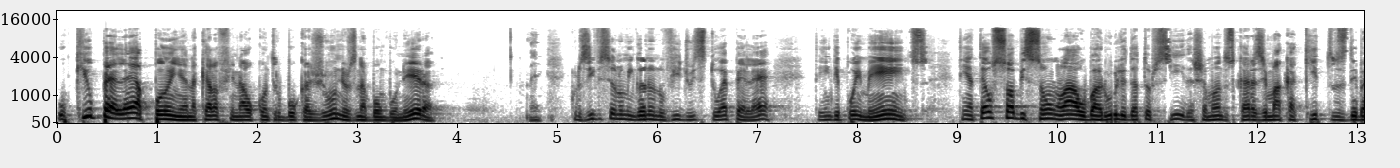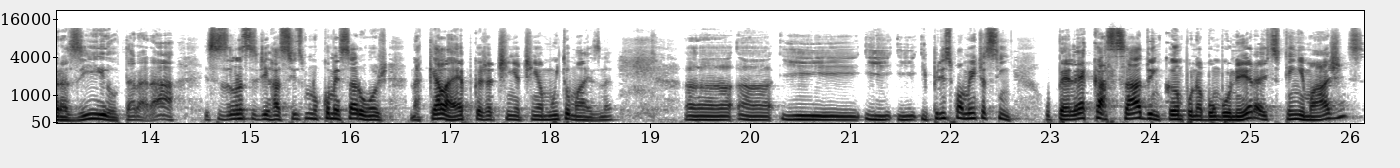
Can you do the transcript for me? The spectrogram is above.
o que o Pelé apanha naquela final contra o Boca Juniors na Bomboneira. Né? Inclusive, se eu não me engano, no vídeo Isto é Pelé, tem depoimentos, tem até o sobe-som lá, o barulho da torcida, chamando os caras de macaquitos de Brasil, tarará. Esses lances de racismo não começaram hoje. Naquela época já tinha, tinha muito mais, né? Uh, uh, e, e, e, principalmente assim, o Pelé é caçado em campo na bomboneira, isso tem imagens,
